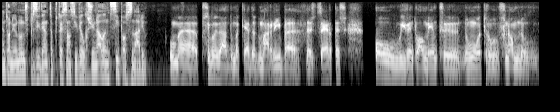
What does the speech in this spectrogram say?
António Nunes, Presidente da Proteção Civil Regional, antecipa o cenário uma possibilidade de uma queda de uma arriba das desertas ou eventualmente de um outro fenómeno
